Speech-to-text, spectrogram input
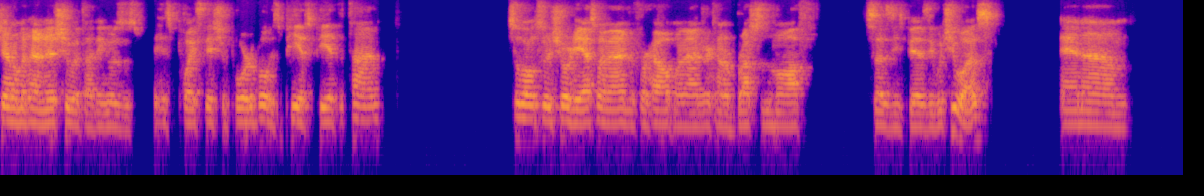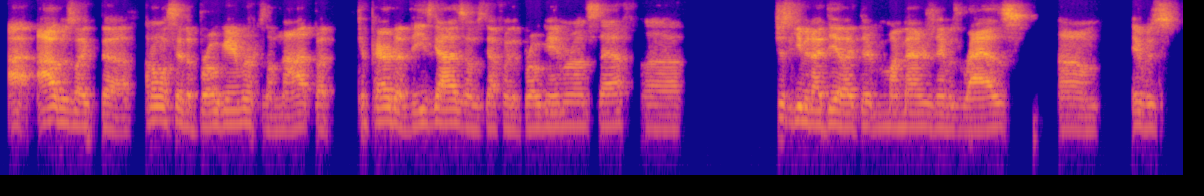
gentleman had an issue with, I think it was his, his PlayStation Portable, his PSP at the time. So long story short, he asked my manager for help. My manager kind of brushes him off, says he's busy, which he was. And um, I, I was like the, I don't want to say the bro gamer because I'm not, but compared to these guys, I was definitely the bro gamer on staff. Uh, just to give you an idea, like my manager's name was Raz. Um, it was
